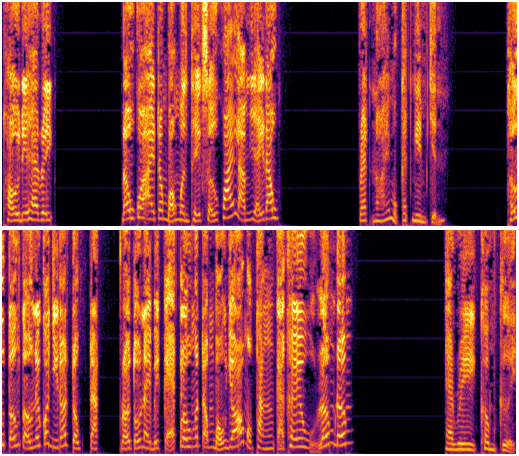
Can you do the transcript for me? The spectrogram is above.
Thôi đi Harry. Đâu có ai trong bọn mình thiệt sự khoái làm vậy đâu. Fred nói một cách nghiêm chỉnh. Thử tưởng tượng nếu có gì đó trục trặc, rồi tụi này bị kẹt luôn ở trong bộ gió một thằng cà khêu lớn đớm. Harry không cười.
